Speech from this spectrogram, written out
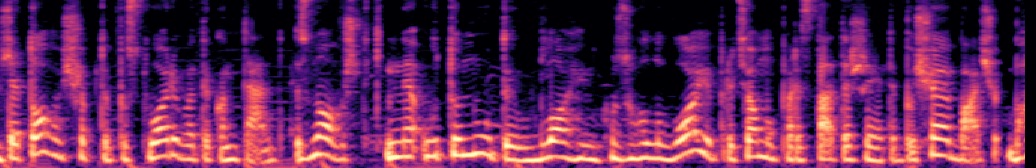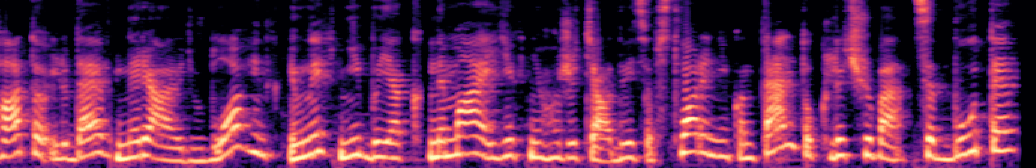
для того, щоб типу створювати контент. Знову ж таки, не утонути в блогінгу з головою, при цьому перестати жити. Бо що я бачу, багато людей ниряють в блогінг, і в них ніби як немає їхнього життя. Дивіться, в створенні контенту ключове це бути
